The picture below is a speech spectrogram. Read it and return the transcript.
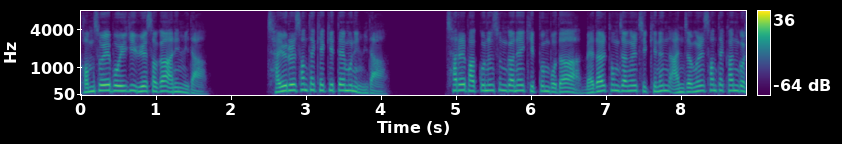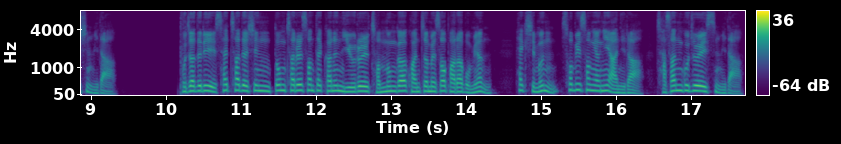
검소해 보이기 위해서가 아닙니다. 자유를 선택했기 때문입니다. 차를 바꾸는 순간의 기쁨보다 매달 통장을 지키는 안정을 선택한 것입니다. 부자들이 새 차 대신 똥차를 선택하는 이유를 전문가 관점에서 바라보면 핵심은 소비 성향이 아니라 자산 구조에 있습니다.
